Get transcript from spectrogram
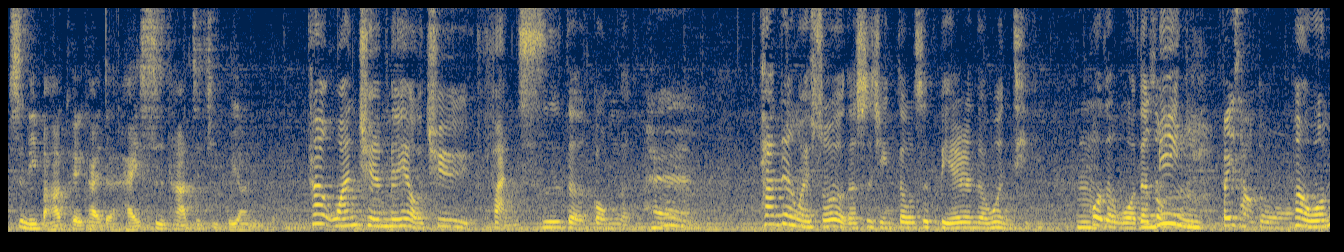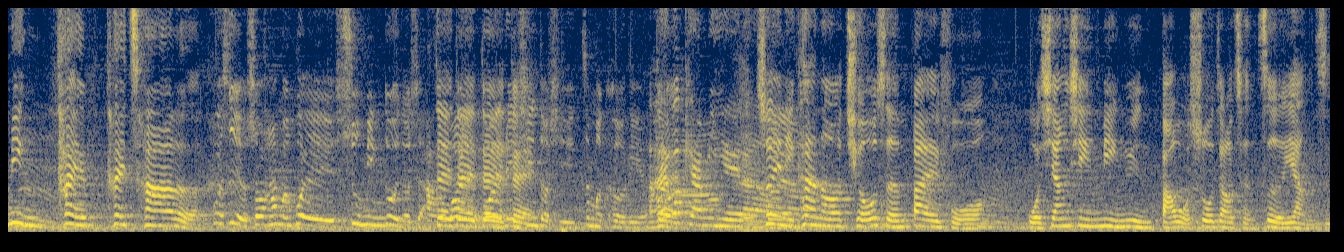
是你把他推开的，还是他自己不要你的？他完全没有去反思的功能，嗯，他认为所有的事情都是别人的问题，嗯、或者我的命。非常多，嗯、我命太、嗯、太差了，或者是有时候他们会宿命论，就是啊，对对对对，人心都是这么可怜，还要看命所以你看哦，求神拜佛。嗯我相信命运把我塑造成这样子。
